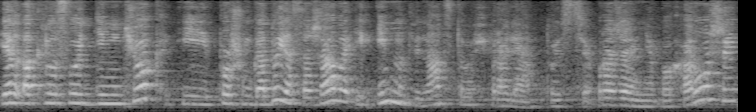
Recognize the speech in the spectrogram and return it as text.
Я открыла свой дневничок, и в прошлом году я сажала их именно 12 февраля. То есть урожай у меня был хороший,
